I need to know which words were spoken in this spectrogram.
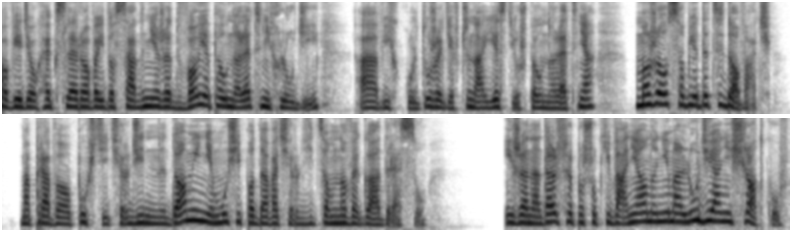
Powiedział Hekslerowej dosadnie, że dwoje pełnoletnich ludzi, a w ich kulturze dziewczyna jest już pełnoletnia, może o sobie decydować. Ma prawo opuścić rodzinny dom i nie musi podawać rodzicom nowego adresu. I że na dalsze poszukiwania on nie ma ludzi ani środków,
